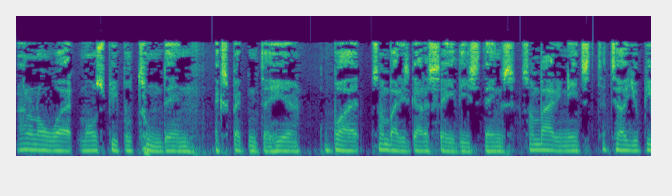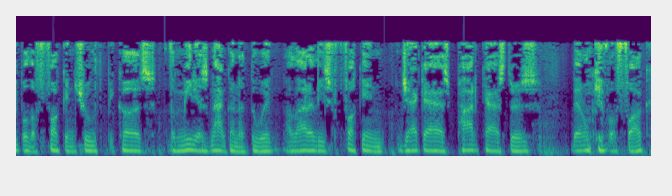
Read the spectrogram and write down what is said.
I don't know what most people tuned in expecting to hear, but somebody's got to say these things. Somebody needs to tell you people the fucking truth because the media's not going to do it. A lot of these fucking jackass podcasters they don't give a fuck.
